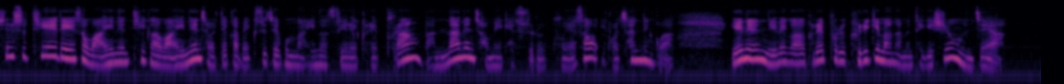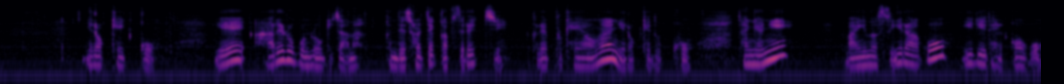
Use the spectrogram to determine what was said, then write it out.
실수 t에 대해서 y는 t가 y는 절대값 x제곱 마이너스 1의 그래프랑 만나는 점의 개수를 구해서 이걸 찾는 거야. 얘는 얘네가 그래프를 그리기만 하면 되게 쉬운 문제야. 이렇게 있고 얘 아래로 볼록이잖아. 근데 절대값을 했지. 그래프 개형은 이렇게 놓고 당연히 마이너스 1하고 1이 될 거고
